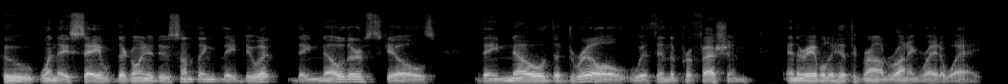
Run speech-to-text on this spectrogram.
who, when they say they're going to do something, they do it. They know their skills, they know the drill within the profession, and they're able to hit the ground running right away.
